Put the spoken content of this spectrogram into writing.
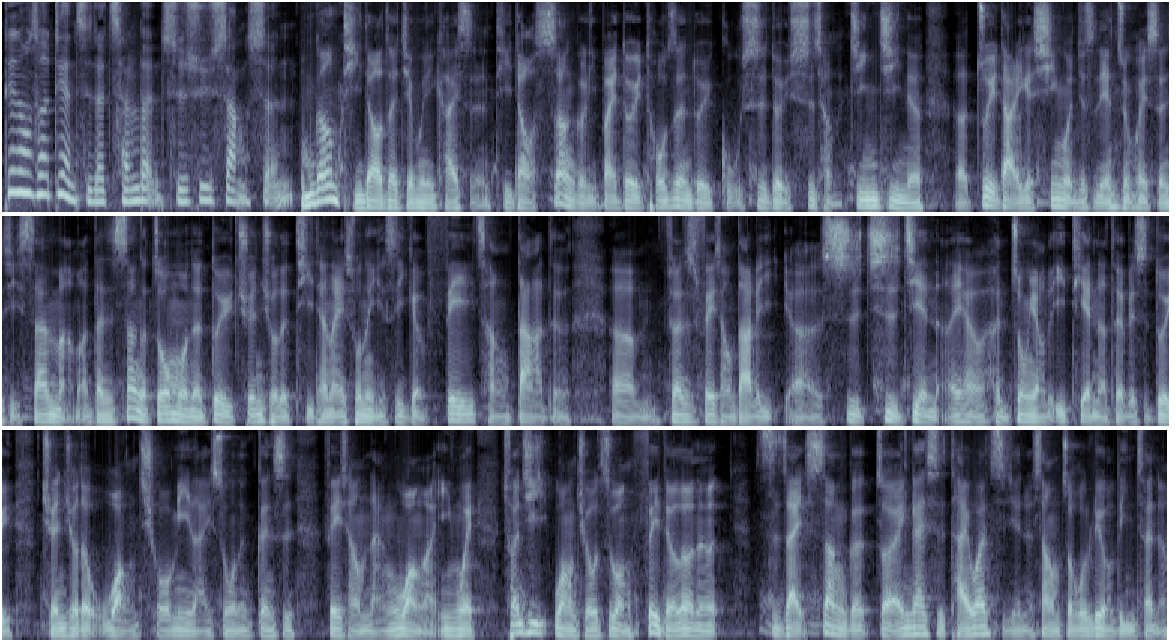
电动车电池的成本持续上升。我们刚刚提到要在节目。一开始呢，提到上个礼拜对于投资人、对于股市、对于市场经济呢，呃，最大的一个新闻就是联准会升息三码嘛。但是上个周末呢，对于全球的体坛来说呢，也是一个非常大的，呃，算是非常大的呃事事件呢，也有很重要的一天呢。特别是对于全球的网球迷来说呢，更是非常难忘啊。因为传奇网球之王费德勒呢。是在上个周，应该是台湾时间的上周六凌晨呢，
